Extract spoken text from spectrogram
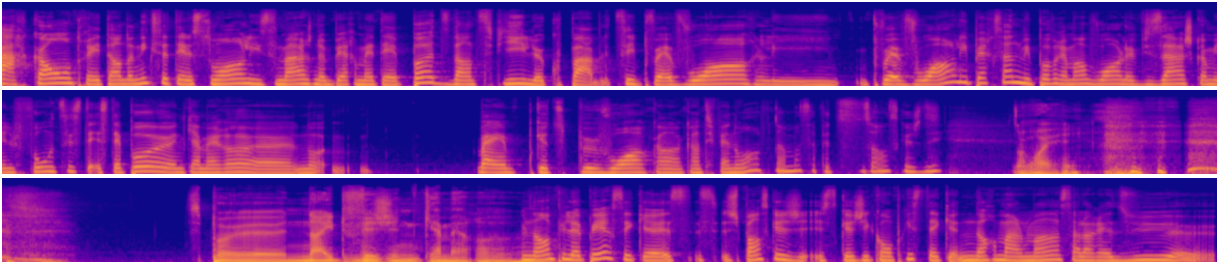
Par contre, étant donné que c'était le soir, les images ne permettaient pas d'identifier le coupable. Ils, pouvaient voir les... ils pouvaient voir les personnes, mais pas vraiment voir le visage comme il faut. C'était c'était pas une caméra euh, no- ben, que tu peux voir quand, quand il fait noir, finalement. Ça fait du sens ce que je dis? Ouais. c'est pas euh, night vision caméra. Non, puis le pire, c'est que je pense que j'ai- ce que j'ai compris, c'était que normalement, ça aurait dû euh,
